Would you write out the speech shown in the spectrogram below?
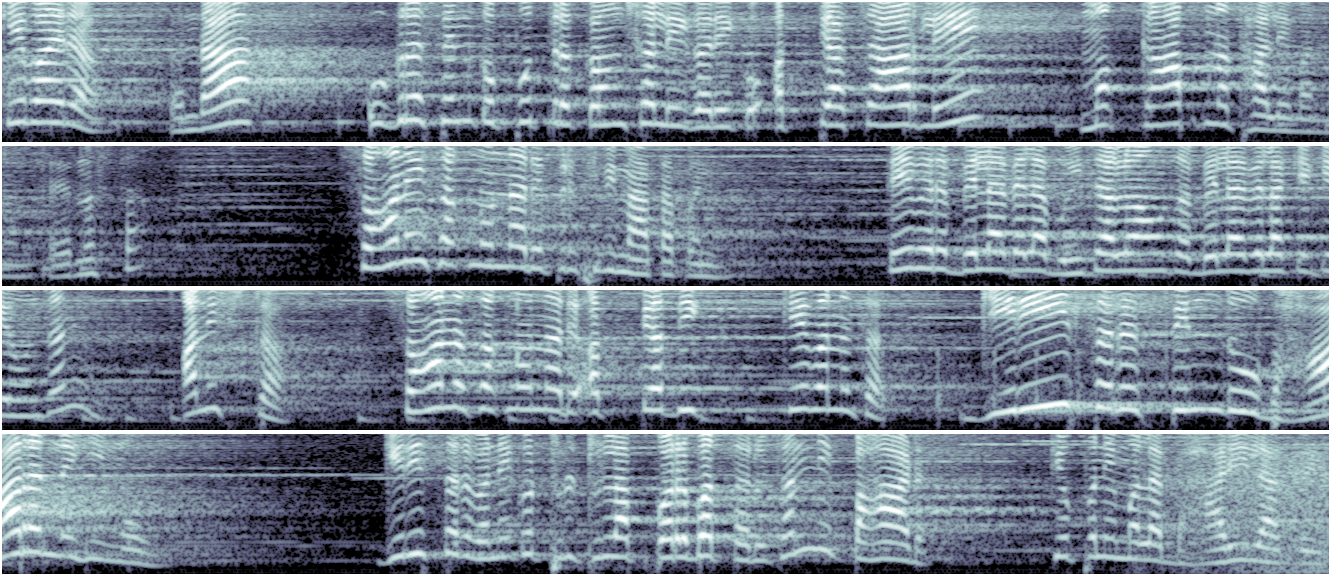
के भएर? भन्दा उग्रसेनको पुत्र कंसले गरेको अत्याचारले म काँप्न थालेँ भन्नुहुन्छ। हेर्नुहोस् त। सहनै सक्नुहुन्न रे पृथ्वी माता पनि। त्यही भएर बेला बेला भुइँचालो आउँछ बेला बेला के के हुन्छ नि? अनिष्ट। सहन सक्नुहुन्न रे अत्याधिक। के भन्नुहुन्छ? गिरिसर सिन्धु भार नही मोही। गिरिसर भनेको ठुल्ठुला पर्वतहरू छन् नि पहाड। त्यो पनि मलाई भारी लाग्दैन।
